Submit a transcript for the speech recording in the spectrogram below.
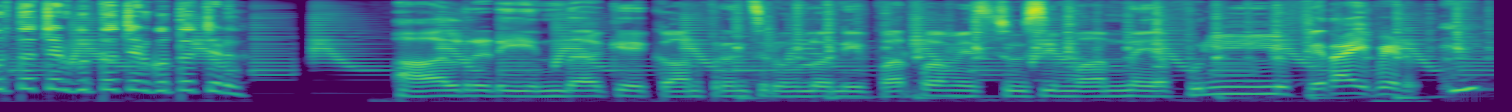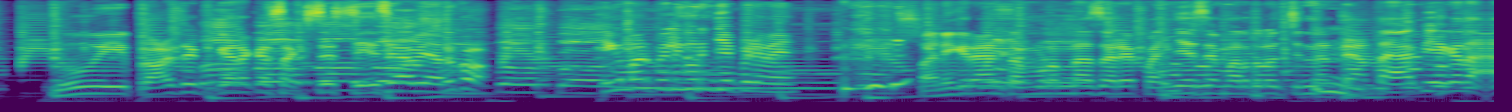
గుర్తొచ్చాడు గుర్తొచ్చాడు గుర్తొచ్చాడు. ఆల్రెడీ ఇందాకే కాన్ఫరెన్స్ రూమ్లో నీ పర్ఫార్మెన్స్ చూసి మా అన్నయ్య ఫుల్ ఫిదా అయిపోయాడు. నువ్వు ఈ ప్రాజెక్ట్ కనుక సక్సెస్ చేసావి అనుకో ఇంక మన పెళ్ళి గురించి చెప్పడమే పనికిరాని తమ్ముడున్నా సరే పని చేసే మరదలు వచ్చిందంటే అంత హ్యాపీయే కదా.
